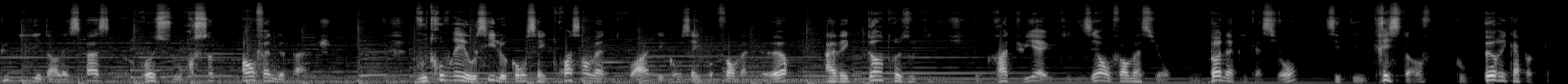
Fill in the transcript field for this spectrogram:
publiés dans l'espace ressources en fin de page. Vous trouverez aussi le conseil 323 des conseils pour formateurs avec d'autres outils digitaux gratuits à utiliser en formation. Bonne application. C'était Christophe pour Eureka Podcast.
